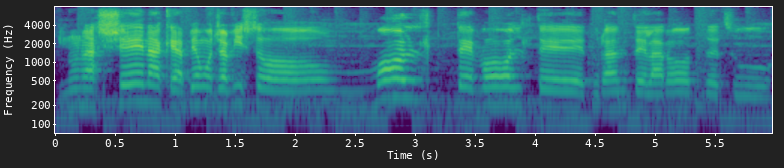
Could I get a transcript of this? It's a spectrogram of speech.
In una scena che abbiamo già visto molte volte durante la road su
